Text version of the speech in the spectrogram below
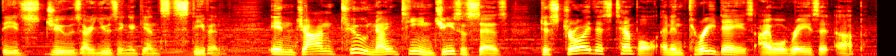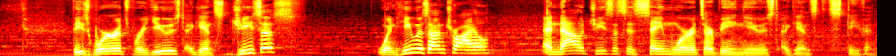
these Jews are using against Stephen. In John 2 19, Jesus says, Destroy this temple, and in three days I will raise it up. These words were used against Jesus when he was on trial, and now Jesus' same words are being used against Stephen.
